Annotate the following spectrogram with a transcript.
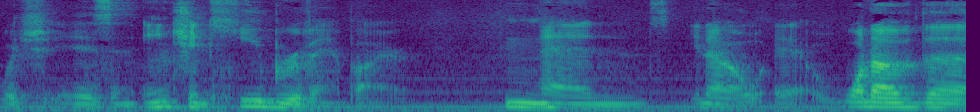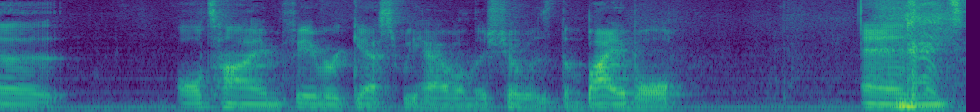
which is an ancient Hebrew vampire. And you know, eh, one of the all-time favorite guests we have on the show is the Bible. And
